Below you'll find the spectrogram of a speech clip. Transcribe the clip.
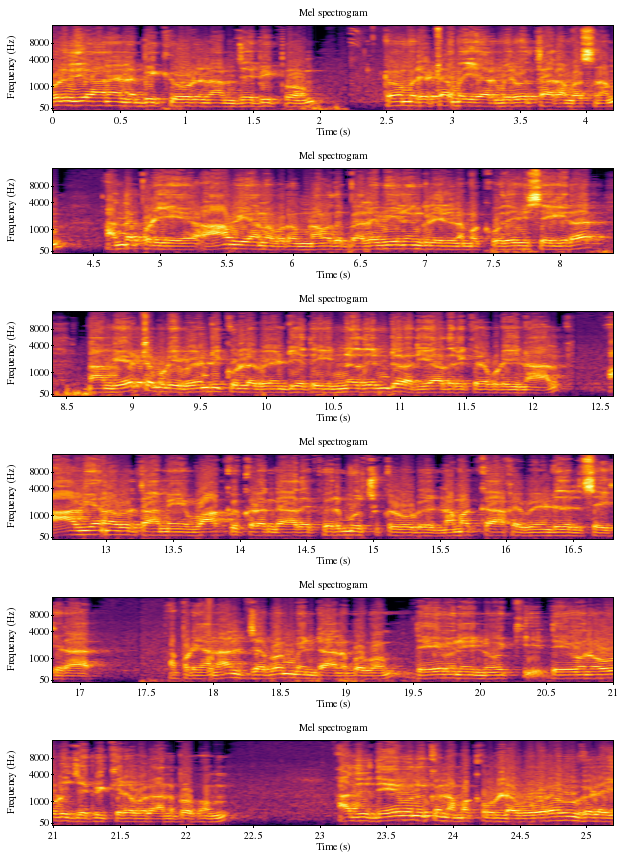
உறுதியான நம்பிக்கையோடு நாம் ஜெபிப்போம். ரோமர் எட்டாம் அதிகாரம் இருபத்தாறாம் வசனம் அந்தப்படியே ஆவியானவரும் நமது பலவீனங்களில் நமக்கு உதவி செய்கிறார். நாம் ஏற்றபடி வேண்டிக் கொள்ள வேண்டியது இன்னதென்று அறியாதிருக்கிறபடியினால் ஆவியானவர் தாமே வாக்கு கடங்காத பெருமூச்சுக்களோடு நமக்காக வேண்டுதல் செய்கிறார். அப்படியானால் ஜெபம் என்ற அனுபவம் தேவனை நோக்கி தேவனோடு ஜெபிக்கிற ஒரு அனுபவம். அது தேவனுக்கு நமக்கு உள்ள உறவுகளை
